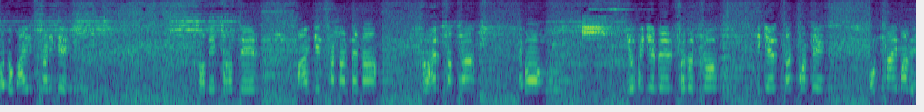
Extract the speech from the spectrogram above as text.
গত বাইশ তারিখে শ্রমিক ফ্রন্টের মাইজিন শাখার নেতা সোহেল চাকমা এবং ইউপিডিএফ এর সদস্য নিকেল চাকমাকে অন্যায়ভাবে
